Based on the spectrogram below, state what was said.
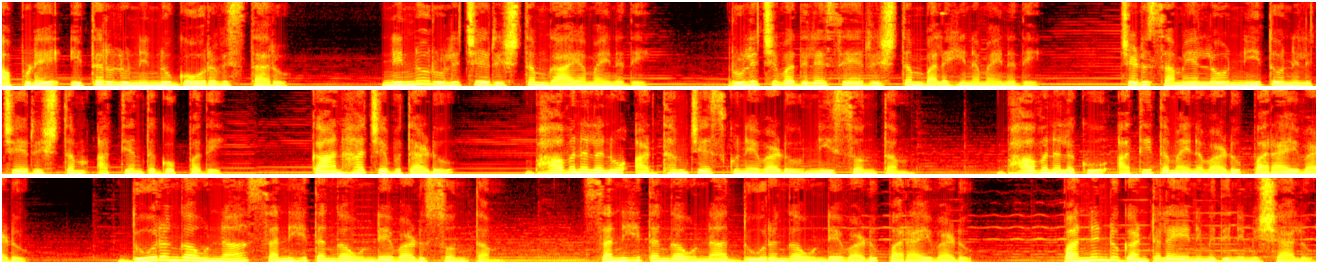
అప్పుడే ఇతరులు నిన్ను గౌరవిస్తారు. నిన్ను రులిచే రిష్టం గాయమైనది. రులిచి వదిలేసే రిష్టం బలహీనమైనది. చెడు సమయంలో నీతో నిలిచే రిష్టం అత్యంత గొప్పది. కాన్హా చెబుతాడు భావనలను అర్థం చేసుకునేవాడు నీ సొంతం. భావనలకు అతీతమైనవాడు పరాయివాడు. దూరంగా ఉన్నా సన్నిహితంగా ఉండేవాడు సొంతం. సన్నిహితంగా ఉన్నా దూరంగా ఉండేవాడు పరాయివాడు. పన్నెండు గంటల ఎనిమిది నిమిషాలు.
